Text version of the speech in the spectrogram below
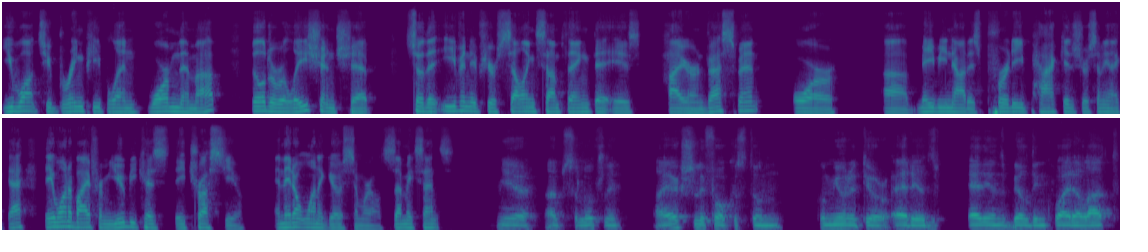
you want to bring people in, warm them up, build a relationship so that even if you're selling something that is higher investment or uh, maybe not as pretty packaged or something like that. They want to buy from you because they trust you and they don't want to go somewhere else. Does that make sense? Yeah, absolutely. I actually focused on community or audience, building quite a lot.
